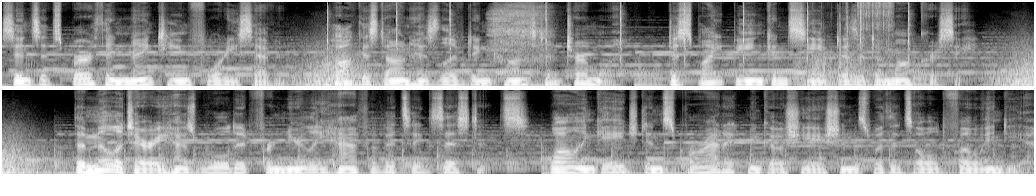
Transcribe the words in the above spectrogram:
Since its birth in 1947, Pakistan has lived in constant turmoil, despite being conceived as a democracy. The military has ruled it for nearly half of its existence, while engaged in sporadic negotiations with its old foe India.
